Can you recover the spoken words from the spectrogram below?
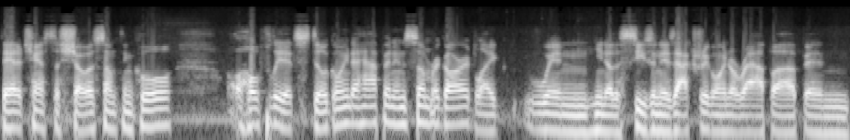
They had a chance to show us something cool. Hopefully, it's still going to happen in some regard, like when you know the season is actually going to wrap up and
